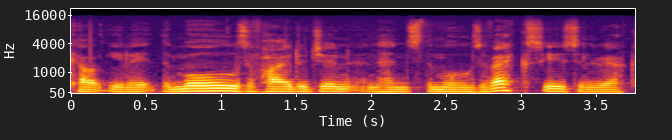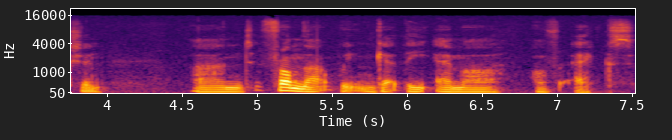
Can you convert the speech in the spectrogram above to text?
calculate the moles of hydrogen and hence the moles of X used in the reaction. And from that we can get the MR of X.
